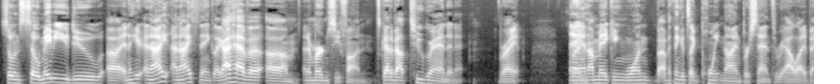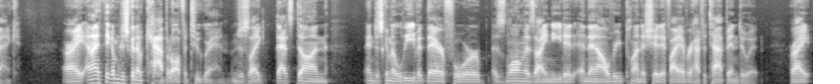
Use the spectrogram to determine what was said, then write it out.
so and so maybe you do, uh, and here and I and I think like I have a um, an emergency fund. It's got about two grand in it, right? And. I'm making one. I think it's like 0.9 percent through Ally Bank. All right, and I think I'm just gonna cap it off at two grand. I'm just like that's done, and just gonna leave it there for as long as I need it, and then I'll replenish it if I ever have to tap into it right?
